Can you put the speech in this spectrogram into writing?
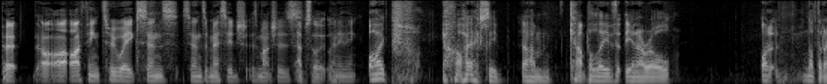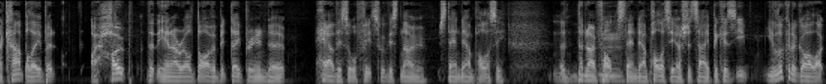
But I, I think two weeks sends sends a message as much as Absolutely. anything. I, I actually um, can't believe that the NRL. Not that I can't believe, but I hope that the NRL dive a bit deeper into how this all fits with this no stand down policy, Uh, mm. the no fault mm. stand down policy, I should say, because you you look at a guy like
